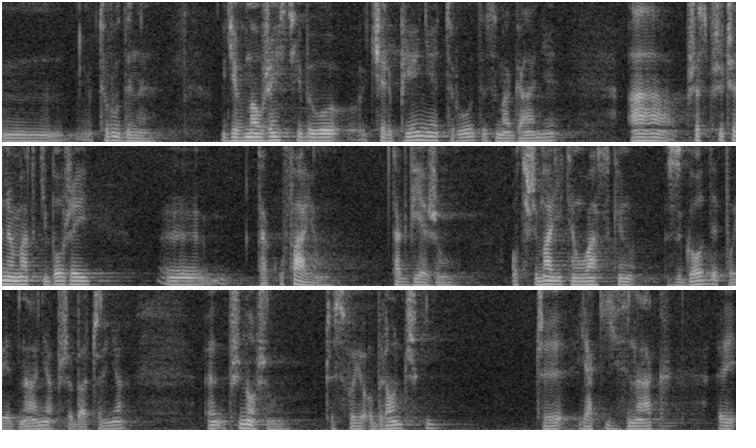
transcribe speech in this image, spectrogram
mm, trudne gdzie w małżeństwie było cierpienie, trud, zmaganie, a przez przyczynę Matki Bożej tak ufają, tak wierzą. Otrzymali tę łaskę zgody, pojednania, przebaczenia, y, przynoszą czy swoje obrączki, czy jakiś znak y,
